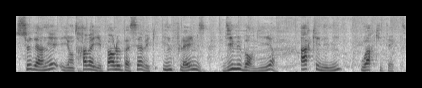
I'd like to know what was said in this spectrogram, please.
ce dernier ayant travaillé par le passé avec In Flames, Dimmu Borgir, Ark Enemy ou Architect.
